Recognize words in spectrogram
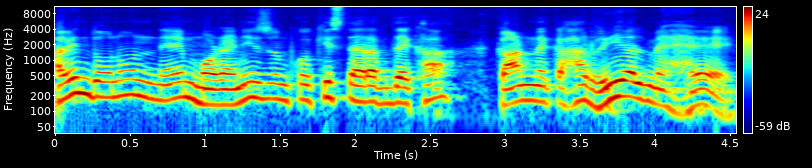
अब इन दोनों ने मॉडर्निज़म को किस तरफ़ देखा? कान ने कहा रियल में है।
